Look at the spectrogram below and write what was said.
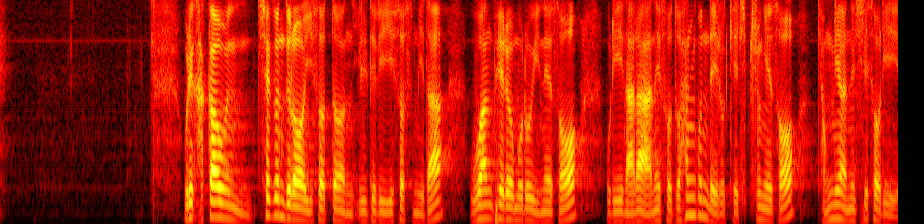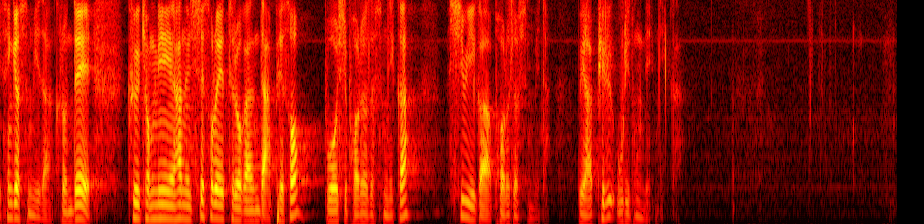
우리 가까운 최근 들어 있었던 일들이 있었습니다. 우한 폐렴으로 인해서 우리 나라 안에서도 한 군데 이렇게 집중해서 격리하는 시설이 생겼습니다. 그런데 그 격리하는 시설에 들어가는데 앞에서 무엇이 벌어졌습니까? 시위가 벌어졌습니다. 왜 하필 우리 동네입니까?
